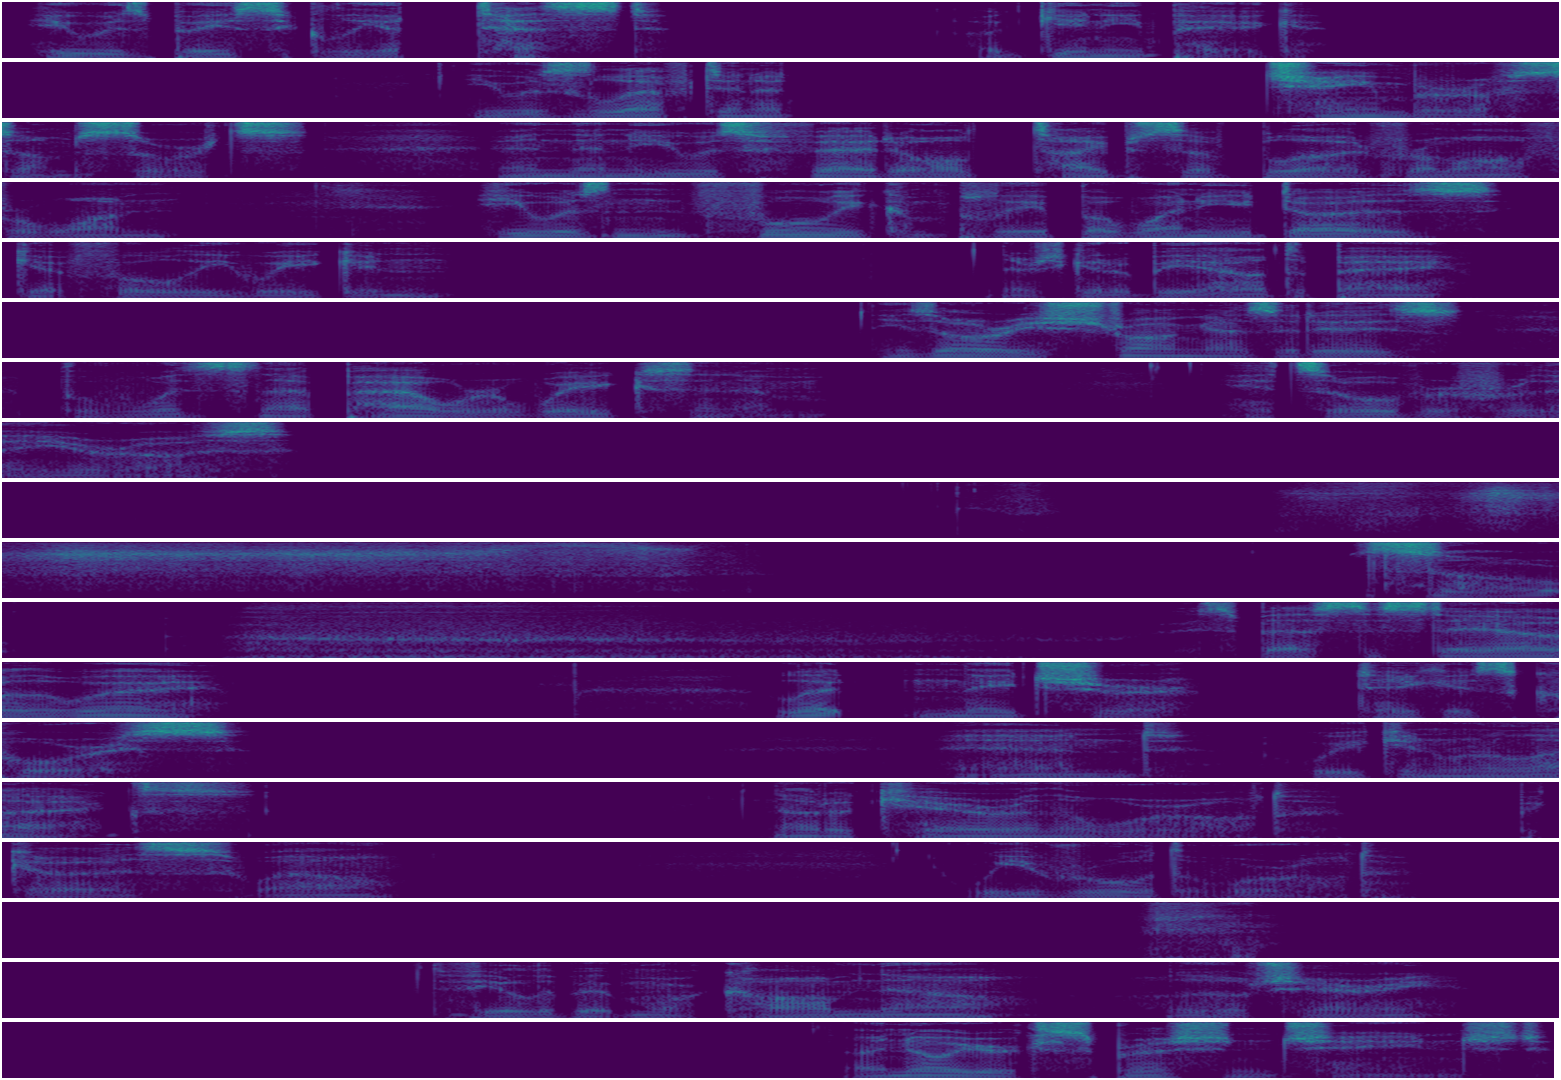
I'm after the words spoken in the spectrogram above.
He was basically a test, a guinea pig. He was left in a chamber of some sorts, and then he was fed all types of blood from All for One. He wasn't fully complete, but when he does get fully wakened, there's gonna be hell to pay. He's already strong as it is, but once that power awakes in him, it's over for the heroes. So, it's best to stay out of the way. Let nature take its course and we can relax. Not a care in the world, because, well, we rule the world. Feel a bit more calm now, little cherry. I know your expression changed,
